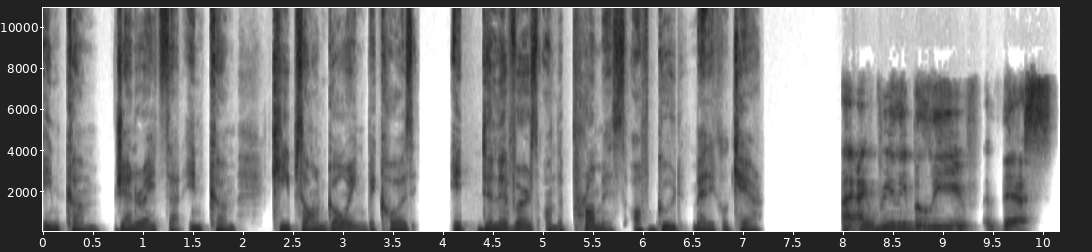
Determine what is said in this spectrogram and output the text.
income, generates that income, keeps on going because it delivers on the promise of good medical care. I, I really believe this,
